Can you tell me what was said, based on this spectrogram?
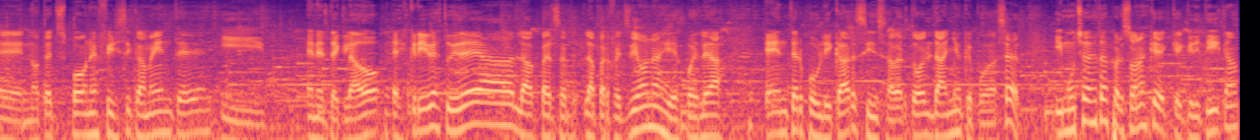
eh, no te expones físicamente y en el teclado escribes tu idea, la, perfeccionas y después le das enter publicar sin saber todo el daño que puede hacer. Y muchas de estas personas que, que critican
